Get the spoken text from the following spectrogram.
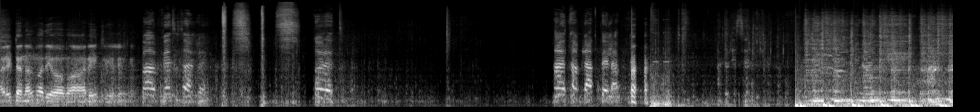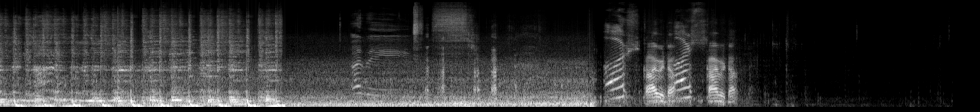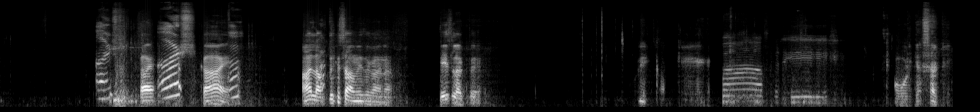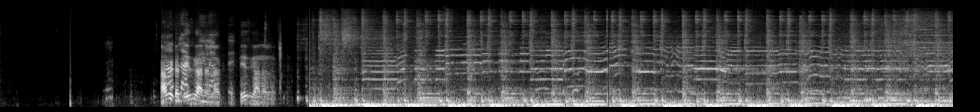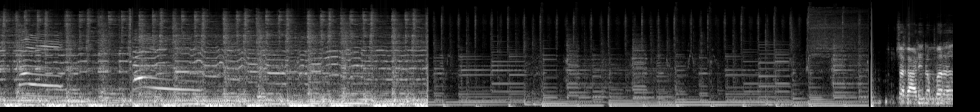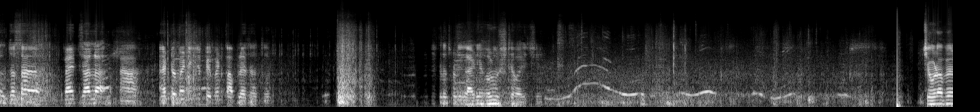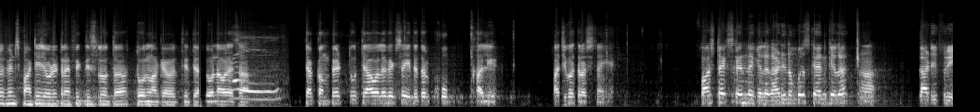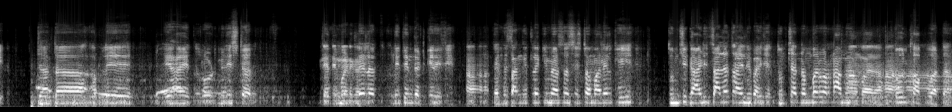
अरे टनल मध्ये बाबा अरे गेले बाबा परत हा थांब काय बेटा? काय बेटा? काय? काय? हा लागतोय सामीचं गाणं. तेच लागतंय. बापरे. ओळख्यासाठी हा बेटा तेच गाणं लागतं तेच गाणं लागतं तुमचा गाडी नंबर जसा मॅच झाला हा. ऑटोमॅटिकली पेमेंट कापलं जातं. इकडे थोडी गाडी हळूच ठेवायची. जेवढं आपल्याला फ्रेंड्स पाठी जेवढं ट्रॅफिक दिसलं होतं टोल नाक्यावरती त्या लोणावळ्याचा त्या कम्पेअर्ड टू त्यावाल्यापेक्षा इथे तर खूप खाली. आहे. अजिबात रश नाहीये. फास्टॅग स्कॅन नाही केला गाडी नंबर स्कॅन केला हा. गाडी फ्री जे आता आपले हे आहेत रोड मिनिस्टर म्हटलेलं नितीन गडकरीजी. त्यांनी सांगितलं की मी असं सिस्टम आणेल की तुमची गाडी चालत राहिली पाहिजे. तुमच्या नंबरवर ना आम्ही टोल कापू. आता.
